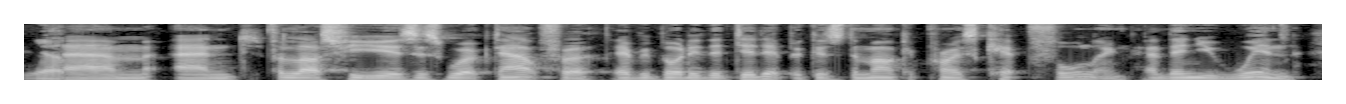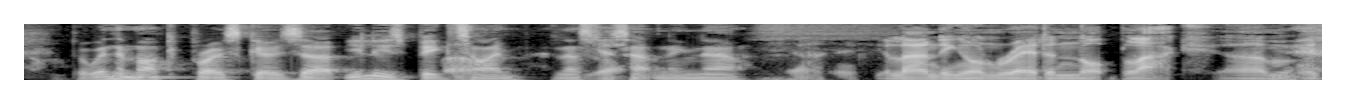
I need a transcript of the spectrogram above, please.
Yep. Um, and for the last few years, it's worked out for everybody that did it because the market price kept falling and then you win. But when the market price goes up, you lose big well, time, and that's yeah. what's happening now. Yeah, if you're landing on red and not black, um, yeah. at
